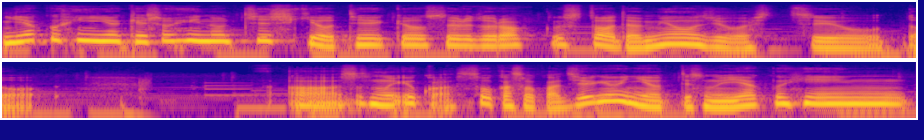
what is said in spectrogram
医薬品や化粧品の知識を提供するドラッグストアでは名字は必要だ。あそのよくはそうかそうか。従業員によってその医薬品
